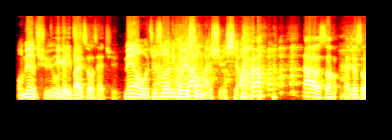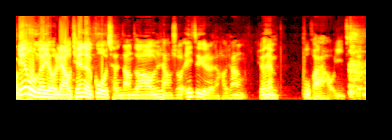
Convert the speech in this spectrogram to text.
我没有去，一个礼拜之后才去。没有，我就说你可不可以送来学校？那他有送，他就送你，因为我们有聊天的过程当中，然后我就想说，哎，这个人好像有点不怀好意之类的，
